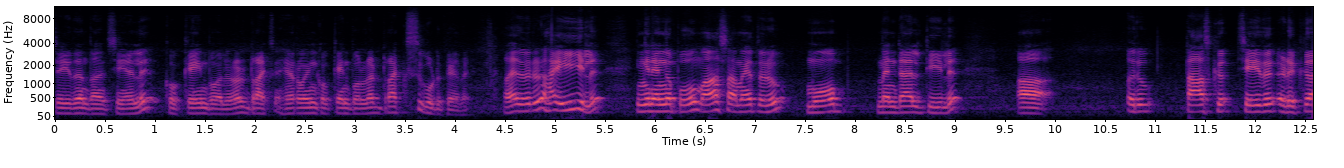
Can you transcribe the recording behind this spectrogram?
ചെയ്തത് എന്താണെന്ന് വെച്ച് കഴിഞ്ഞാൽ കൊക്കൈൻ പോലുള്ള ഡ്രഗ്സ് ഹെറോയിൻ കൊക്കൈൻ പോലുള്ള ഡ്രഗ്സ് കൊടുക്കുകയാണ് അതായത് ഒരു ഹൈയിൽ ഇങ്ങനെ അങ്ങ് പോവും. ആ സമയത്തൊരു മോബ് മെന്റാലിറ്റിയിൽ ഒരു ടാസ്ക് ചെയ്ത് എടുക്കുക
